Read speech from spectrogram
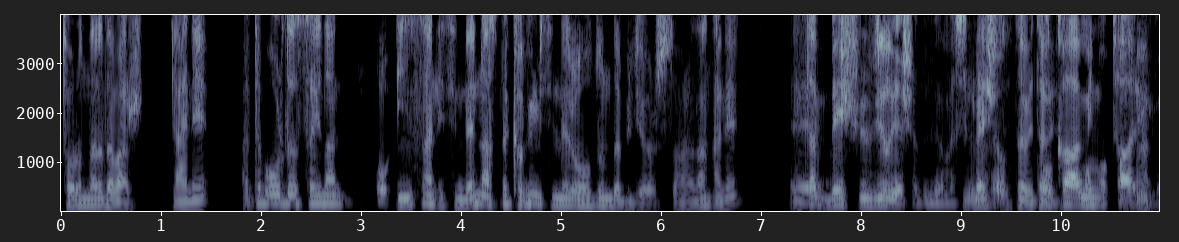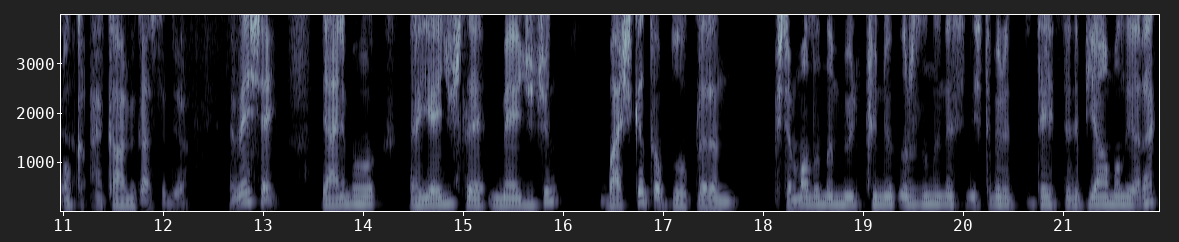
torunları da var. Yani tabi orada sayılan o insan isimlerinin aslında kavim isimleri olduğunu da biliyoruz sonradan. Hani e, tabii 500 yıl yaşadı diyor mesela. 500 tabii tabii. O kavmin o, tarihi. O, o, o kavmi kastediyor. Ve şey yani bu e, Yecüc Mecüc'ün başka toplulukların işte malını, mülkünü, ırzını, nesini işte böyle tehdit edip yağmalayarak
